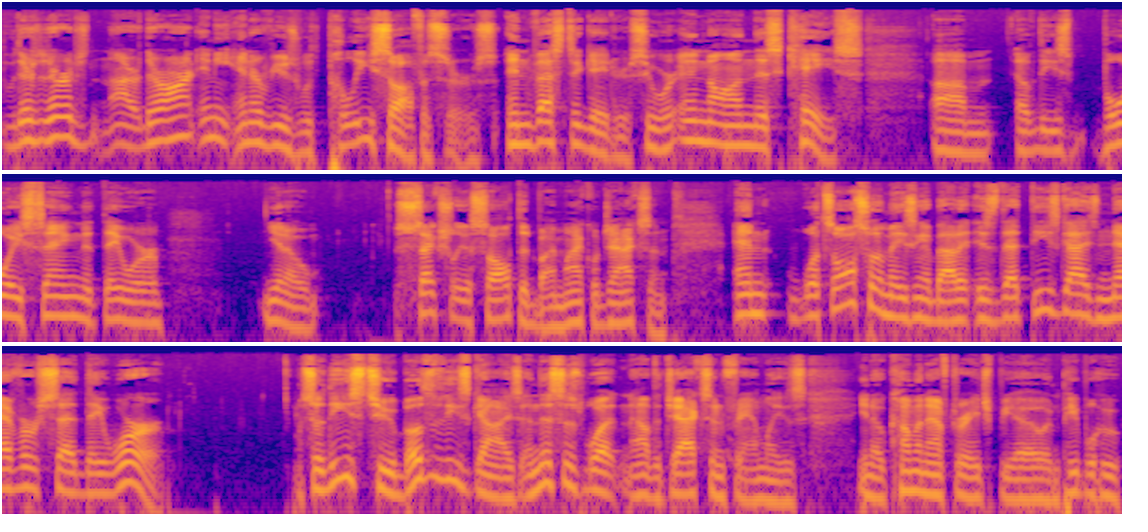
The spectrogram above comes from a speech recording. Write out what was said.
there's there's not, there aren't any interviews with police officers, investigators who were in on this case um, of these boys saying that they were, you know, sexually assaulted by Michael Jackson. And what's also amazing about it is that these guys never said they were. So these two, both of these guys, and this is what now the Jackson family is, you know, coming after HBO and people who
